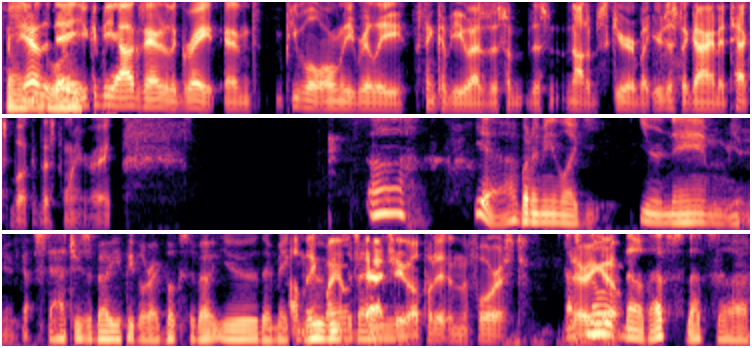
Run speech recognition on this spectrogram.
fame, At the end of the day, you could be Alexander the Great, and people only really think of you as this um, this not obscure, but you're just a guy in a textbook at this point, right? Uh, yeah, but I mean, like your name, you, you've got statues about you. People write books about you. They make I'll make my own statue. You. I'll put it in the forest. That's There you go. no. That's that's uh,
